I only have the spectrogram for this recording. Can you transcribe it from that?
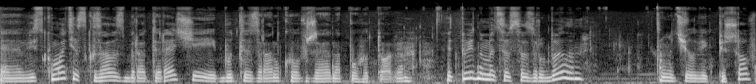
Е, в військкоматі сказали збирати речі і бути зранку вже на поготові. Відповідно, ми це все зробили. Чоловік пішов.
